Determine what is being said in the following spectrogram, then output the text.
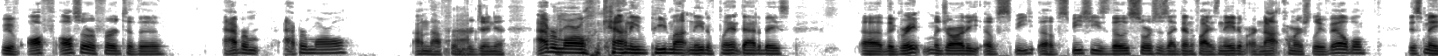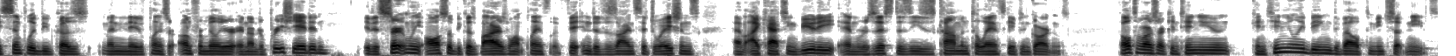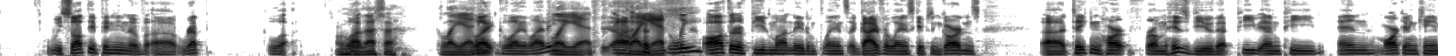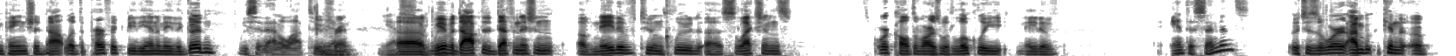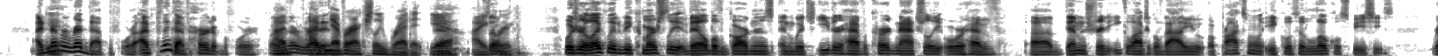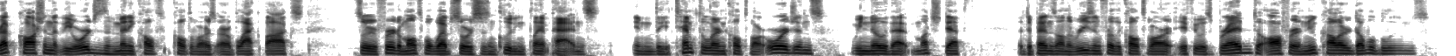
We have also referred to the Aber, Albemarle, I'm not from uh, Virginia, Albemarle County Piedmont Native Plant Database. Uh, the great majority of, spe- of species those sources identify as native are not commercially available. This may simply be because many native plants are unfamiliar and underappreciated. It is certainly also because buyers want plants that fit into design situations, have eye catching beauty, and resist diseases common to landscapes and gardens. Cultivars are continuing, continually being developed to meet such needs. We sought the opinion of uh, Rep. Oh, that's a Glaiette. Gla- Glailetti? Glaiette. Uh, author of Piedmont Native Plants, a guide for landscapes and gardens, uh, taking heart from his view that PMPN marketing campaign should not let the perfect be the enemy of the good. We say that a lot too, friend. Yes, uh, we have adopted a definition of native to include uh, selections or cultivars with locally native antecedents, which is a word I'm can. Uh, I'd never read that before. I think I've heard it before, but I've, I've, never read I've it. never actually read it. Yeah, I So, agree. Which are likely to be commercially available to gardeners and which either have occurred naturally or have uh, demonstrated ecological value approximately equal to the local species. Rep cautioned that the origins of many cult- cultivars are a black box, so we refer to multiple web sources, including plant patents. In the attempt to learn cultivar origins, we know that much depth depends on the reason for the cultivar. If it was bred to offer a new color, double blooms,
